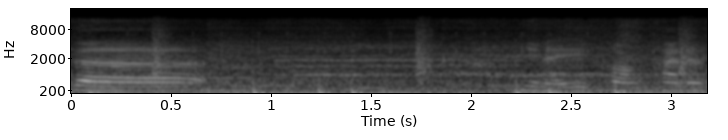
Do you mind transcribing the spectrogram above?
the you know you can't kind of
